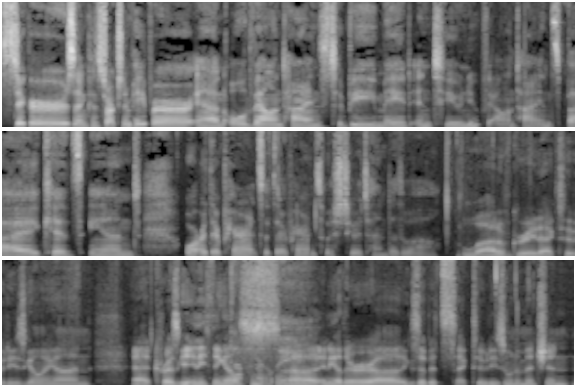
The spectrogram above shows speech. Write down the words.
stickers and construction paper and old Valentines to be made into new Valentines by kids and or their parents if their parents wish to attend as well. A lot of great activities going on at Kresge. Anything else? Definitely. Uh, any other uh, exhibits, activities you want to mention?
